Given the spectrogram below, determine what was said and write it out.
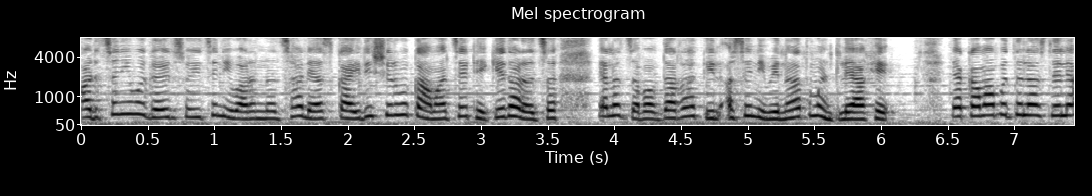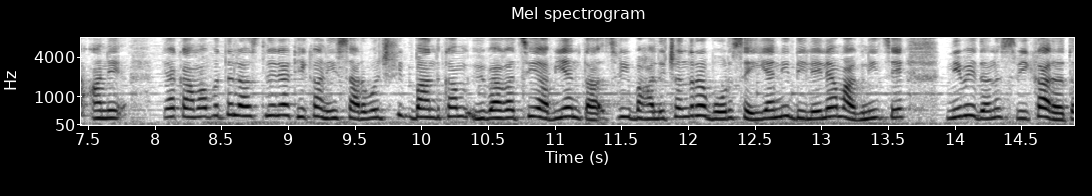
अडचणी व गैरसोयीचे निवारण न झाल्यास कायदेशीर व कामाचे ठेकेदारच याला जबाबदार राहतील असे निवेदनात म्हटले आहे. या कामाबद्दल असलेल्या आणि या कामाबद्दल असलेल्या ठिकाणी सार्वजनिक बांधकाम विभागाचे अभियंता श्री भालचंद्र बोरसे यांनी दिलेल्या मागणीचे निवेदन स्वीकारत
